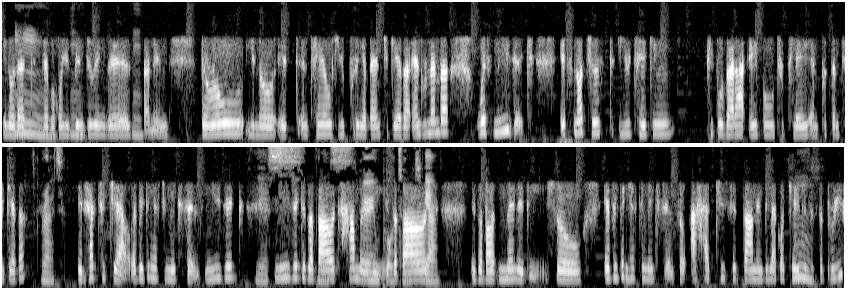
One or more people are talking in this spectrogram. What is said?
You know that hmm. Tebogo, you've hmm. been doing this. I mean, the role, you know, it entails you putting a band together. And remember, with music, it's not just you taking people that are able to play and put them together Right. It has to gel. Everything has to make sense. Music, Yes. music is about Yes. harmony. It's about Yeah. it's about melody. So everything has to make sense. So I had to sit down and be like, okay, Hmm. this is the brief.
